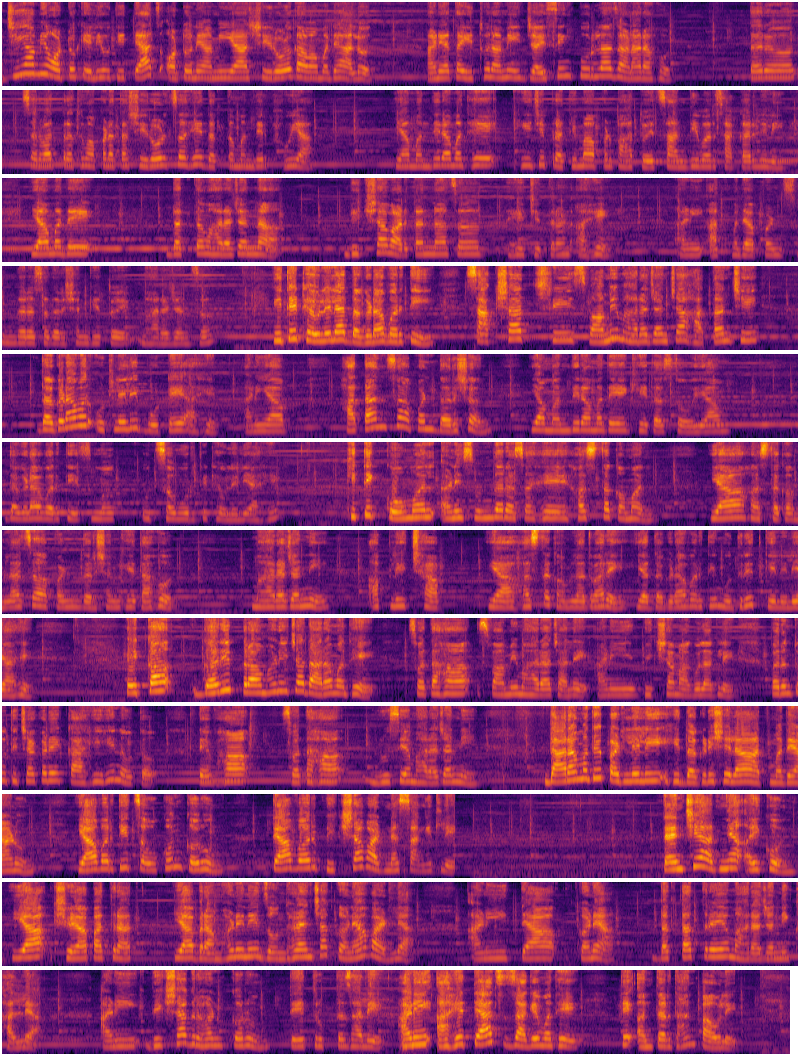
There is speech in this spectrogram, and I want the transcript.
जी आम्ही ऑटो केली होती त्याच ऑटोने आम्ही या शिरोळ गावामध्ये आलोत. आणि आता इथून आम्ही जयसिंगपूरला जाणार आहोत. तर सर्वात प्रथम आपण आता शिरोळचं हे दत्त मंदिर पाहूया. या मंदिरामध्ये ही जी प्रतिमा आपण पाहतोय चांदीवर साकारलेली यामध्ये दत्त महाराजांना भिक्षा वाढतानाचं हे चित्रण आहे. आणि आतमध्ये आपण सुंदर असं दर्शन घेतोय महाराजांचं. इथे ठेवलेल्या दगडावरती साक्षात श्री स्वामी महाराजांच्या हातांची दगडावर उठलेली बोटे आहेत. आणि या हातांचं आपण दर्शन या मंदिरामध्ये घेत असतो. या दगडावरतीच मग उत्सव मूर्ती ठेवलेली आहे. किती कोमल आणि सुंदर असं हे हस्तकमल या हस्तकमलाचं आपण दर्शन घेत आहोत. महाराजांनी आपली छाप या हस्तकमलाद्वारे या दगडावरती मुद्रित केलेली आहे. एका गरीब ब्राह्मणीच्या दारामध्ये स्वतः स्वामी महाराज आले आणि भिक्षा मागू लागले. परंतु तिच्याकडे काहीही नव्हतं. तेव्हा स्वतः नृसिंह महाराजांनी दारामध्ये पडलेली ही दगडी शिला आतमध्ये आणून यावरती चौकोन करून त्यावर भिक्षा वाढण्यास सांगितली. त्यांची आज्ञा ऐकून या शिळापात्रात या ब्राह्मणीने जोंधळ्यांच्या कण्या वाढल्या आणि त्या कण्या दत्तात्रेय महाराजांनी खाल्ल्या आणि भिक्षा ग्रहण करून ते तृप्त झाले आणि आहे त्याच जागेमध्ये ते अंतर्धान पावले.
